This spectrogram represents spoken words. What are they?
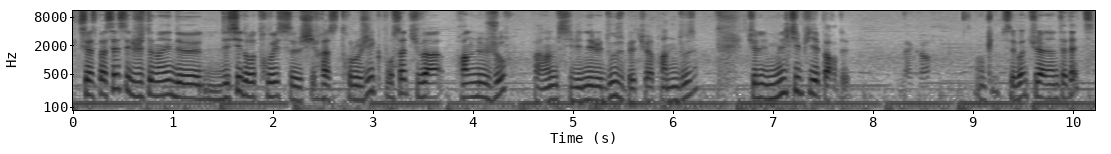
Ce qui va se passer, c'est que je vais te demander de- d'essayer de, retrouver ce chiffre astrologique. Pour ça, tu vas prendre le jour. Par exemple, s'il est né le 12, ben, tu vas prendre 12. Tu vas le multiplier par 2. D'accord. Ok, c'est bon, tu l'as dans ta tête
